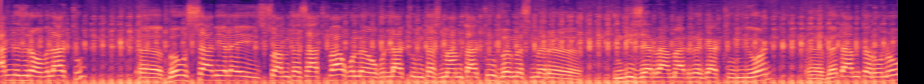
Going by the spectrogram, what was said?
አንዝራው ብላችሁ በውሳኔ ላይ እሷም ተሳትፋ ሁላችሁም ተስማምታችሁ በመስመር እንዲዘራ ማድረጋችሁም ቢሆን በጣም ጥሩ ነው።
